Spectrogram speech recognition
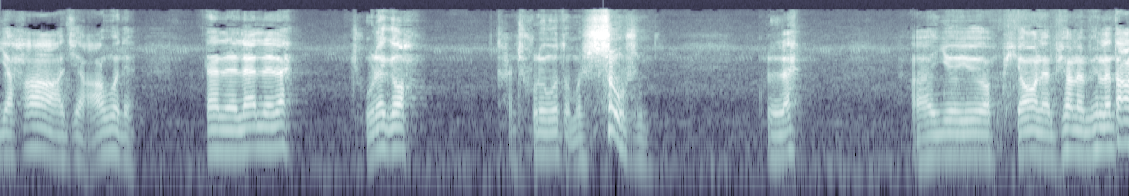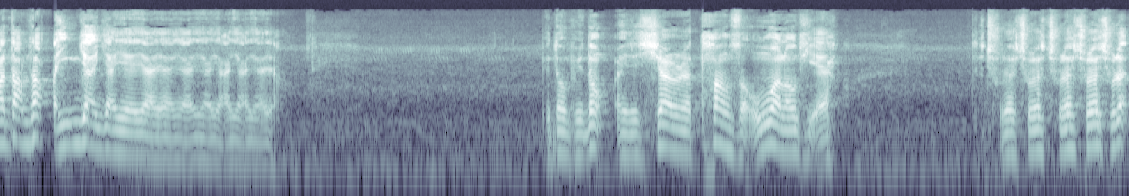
呀好家伙的！来来来来来，出来给我，看出来我怎么收拾你！来，哎呦呦呦，漂亮漂亮漂亮，大大大！哎呀呀呀呀呀呀呀呀呀呀！别动别动！哎，这线有点烫手啊，老铁！出来出来出来出来出来！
